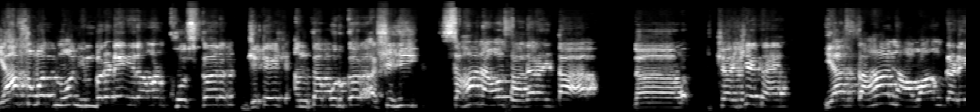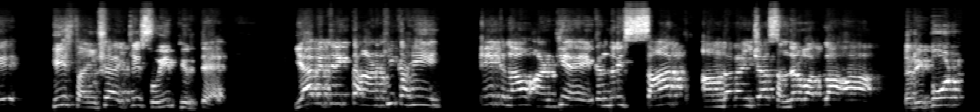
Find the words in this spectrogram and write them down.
यासोबत मोहन हिंबर्डे हिरामण खोसकर जितेश अंतापूरकर अशी ही सहा नावं साधारणतः अं, चर्चेत आहे या सहा नावांकडे ही संशयाची सोयी फिरते आहे. या व्यतिरिक्त आणखी काही एक नाव आणखी आहे एकंदरीत सात आमदारांच्या संदर्भातला हा रिपोर्ट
